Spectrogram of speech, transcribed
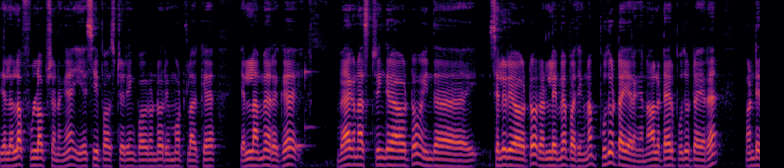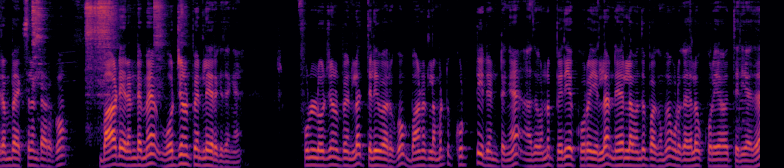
இதிலெல்லாம் ஃபுல் ஆப்ஷனுங்க AC power steering power window remote lock எல்லாமே இருக்குது வேகனார் ஸ்ட்ரிங்கர் ஆகட்டும் இந்த செலுரியோ ஆகட்டும் ரெண்டுலேயுமே பார்த்தீங்கன்னா புது டயருங்க நாலு டயர் புது டயரு வண்டி ரொம்ப எக்ஸலண்ட்டாக இருக்கும். பாடி ரெண்டுமே ஒரிஜினல் பெயிண்ட்லேயே இருக்குதுங்க. ஃபுல் ஒரிஜினல் பெயிண்டில் தெளிவாக இருக்கும். பானட்டில் மட்டும் குட்டி டென்ட்டுங்க அது ஒன்றும் பெரிய குறை இல்லை நேரில் வந்து பார்க்கும்போது உங்களுக்கு அதெல்லாம் குறையாவே தெரியாது.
